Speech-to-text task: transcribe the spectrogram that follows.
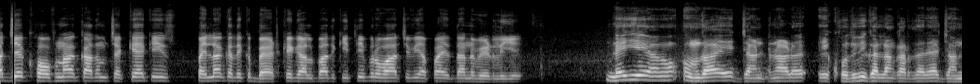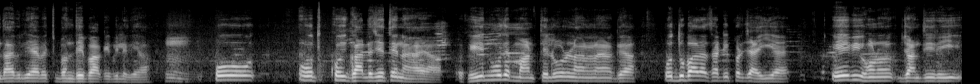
ਅੱਜ ਇੱਕ ਖੌਫਨਾਕ ਕਦਮ ਚੱਕਿਆ ਕਿ ਪਹਿਲਾਂ ਕਦੇ ਕ ਬੈਠ ਕੇ ਗੱਲਬਾਤ ਕੀਤੀ ਪਰਿਵਾਰ 'ਚ ਵੀ ਆਪਾਂ ਇਦਾਂ ਨਵੇੜ ਲਈਏ? ਨਹੀਂ ਜੀ ਆਉਂਦਾ ਇਹ ਏਜੰਟ ਨਾਲ ਇਹ ਖੁਦ ਵੀ ਗੱਲਾਂ ਕਰਦਾ ਰਿਹਾ ਜਾਂਦਾ ਵੀ ਰਿਹਾ ਵਿੱਚ ਬੰਦੇ ਪਾ ਕੇ ਵੀ ਲਗਿਆ ਉਹ ਉਹ ਕੋਈ ਗੱਲ ਜੇ ਤੇ ਨਾ ਆਇਆ। ਅਖੀਰ ਨੂੰ ਉਹਦੇ ਮਨ ਤੇ ਲੋੜ ਲੈਣ ਲੱਗ ਗਿਆ। ਉਸ ਤੋਂ ਬਾਅਦ ਸਾਡੀ ਭਰਜਾਈ ਹੈ। ਇਹ ਵੀ ਹੁਣ ਜਾਂਦੀ ਰਹੀ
